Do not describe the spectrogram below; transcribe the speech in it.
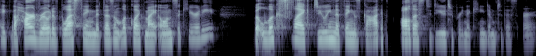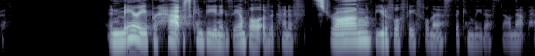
take the hard road of blessing that doesn't look like my own security, but looks like doing the things God has called us to do to bring the kingdom to this earth. And Mary perhaps can be an example of the kind of strong, beautiful faithfulness that can lead us down that path.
